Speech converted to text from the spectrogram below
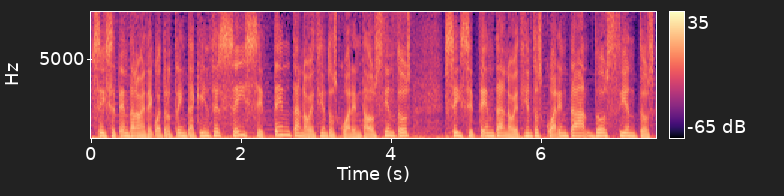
670 94 30 15, 670 940 200, 670 940 200.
